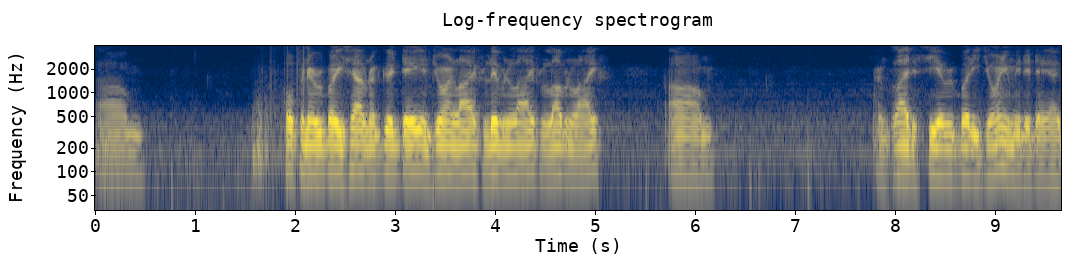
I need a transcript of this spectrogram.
Um, hoping everybody's having a good day, enjoying life, living life, loving life. Um, I'm glad to see everybody joining me today. I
